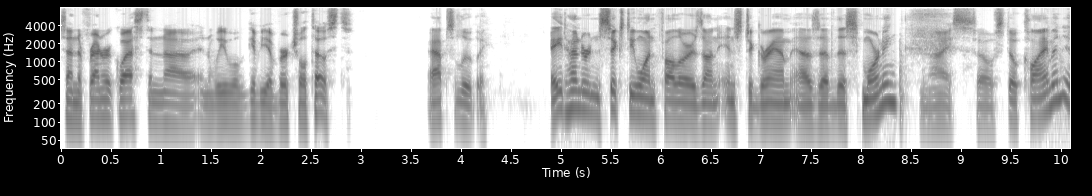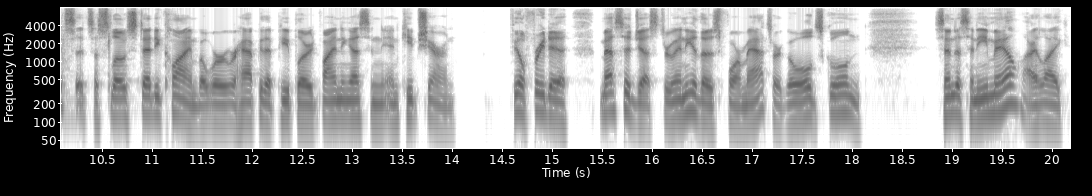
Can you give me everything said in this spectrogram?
Send a friend request, and uh, and we will give you a virtual toast. Absolutely. 861 followers on Instagram as of this morning. Nice. So still climbing. It's it's a slow, steady climb, but we're, we're happy that people are finding us and, and keep sharing. Feel free to message us through any of those formats or go old school and send us an email. I like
